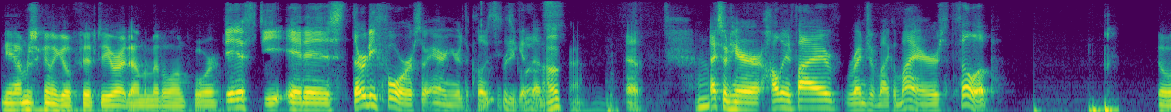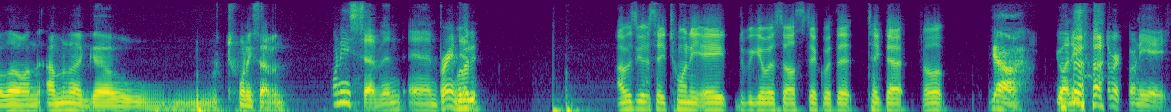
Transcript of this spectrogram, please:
Yeah, I'm just gonna go 50 right down the middle on four. 50. It is 34. So Aaron, you're the closest pretty to get close. that. Okay. Next one here Halloween 5 Revenge of Michael Myers. Philip? Go low on. I'm gonna go 27. 27. And Brandon? What- I was gonna say 28 to begin with, so I'll stick with it. Take that, Philip. Yeah. You want to do number 28?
